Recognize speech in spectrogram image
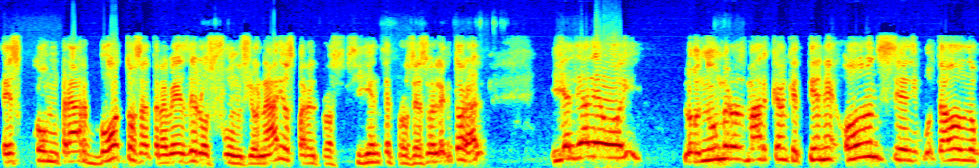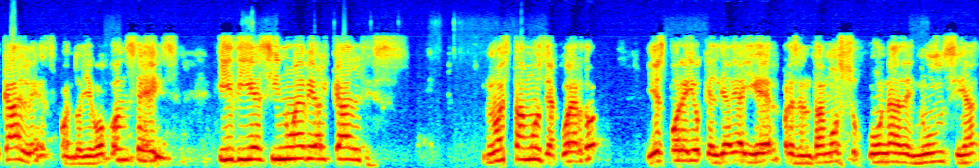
Es comprar votos a través de los funcionarios para el siguiente proceso electoral. Y el día de hoy, los números marcan que tiene 11 diputados locales, cuando llegó con 6, y 19 alcaldes. No estamos de acuerdo y es por ello que el día de ayer presentamos una denuncia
